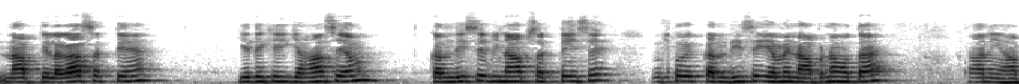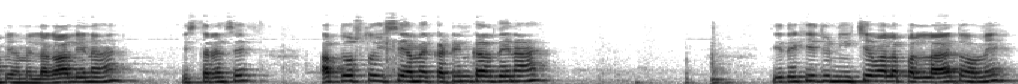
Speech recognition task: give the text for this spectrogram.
नाप के लगा सकते हैं। ये देखिए, यहाँ से हम कंधी से भी नाप सकते हैं इसे। दोस्तों, एक कंधी से ही हमें नापना होता है। थान यहाँ पे हमें लगा लेना है, इस तरह से। अब दोस्तों इसे हमें कटिंग कर देना है। ये देखिए, जो नीचे वाला पल्ला है तो हमें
